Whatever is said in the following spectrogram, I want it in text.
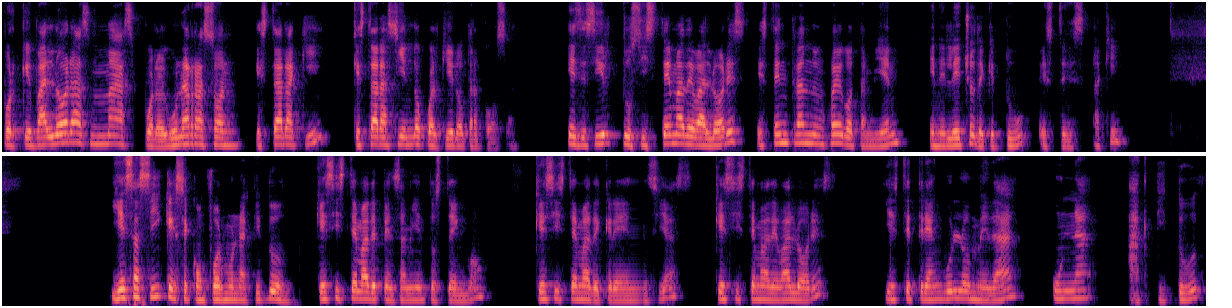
Porque valoras más por alguna razón estar aquí que estar haciendo cualquier otra cosa. Es decir, tu sistema de valores está entrando en juego también en el hecho de que tú estés aquí. Y es así que se conforma una actitud. ¿Qué sistema de pensamientos tengo? ¿Qué sistema de creencias? ¿Qué sistema de valores? Y este triángulo me da una actitud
